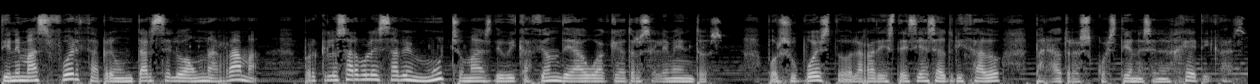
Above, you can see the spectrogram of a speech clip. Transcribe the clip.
Tiene más fuerza preguntárselo a una rama, porque los árboles saben mucho más de ubicación de agua que otros elementos. Por supuesto, la radiestesia se ha utilizado para otras cuestiones energéticas.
